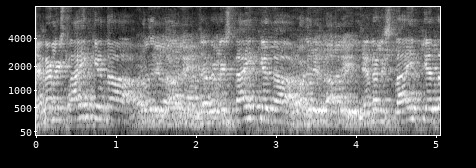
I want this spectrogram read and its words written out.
జర్నలిస్ట్ ఐక్యత. జర్నలిస్ట్ ఐక్యత. జర్నలిస్ట్ ఐక్యత.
